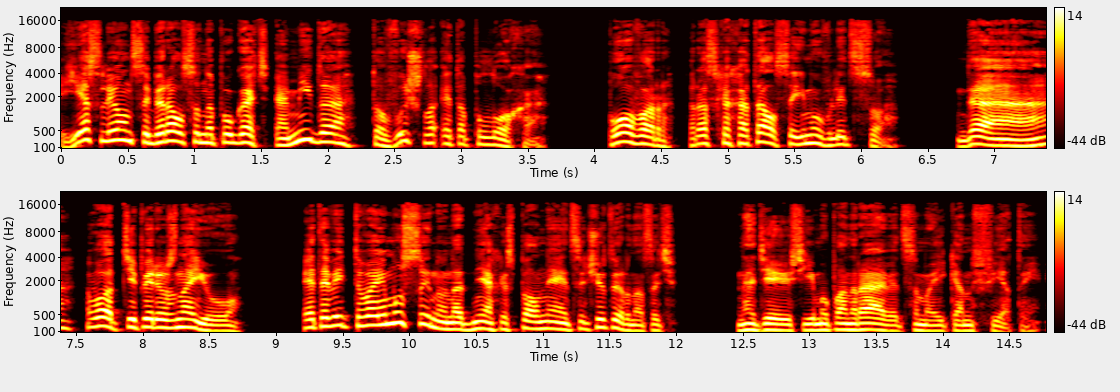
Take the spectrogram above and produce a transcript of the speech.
Если он собирался напугать Амида, то вышло это плохо. Повар расхохотался ему в лицо. «Да, вот теперь узнаю. Это ведь твоему сыну на днях исполняется четырнадцать. Надеюсь, ему понравятся мои конфеты».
